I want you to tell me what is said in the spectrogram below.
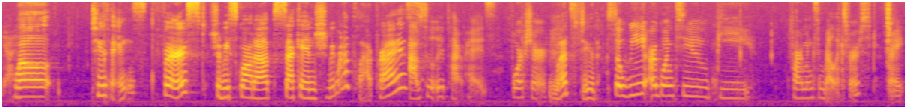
Yes. Well, two things. First, should we squat up? Second, should we run a plat prize? Absolutely plat prize for sure. Let's do that. So we are going to be farming some relics first, right?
